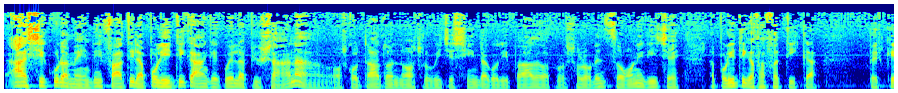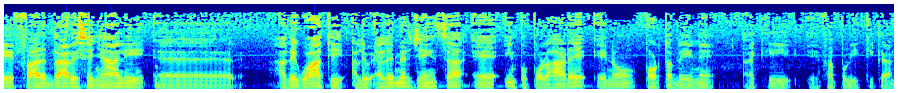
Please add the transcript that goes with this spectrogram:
Ah, sicuramente, infatti la politica, anche quella più sana, ho ascoltato il nostro vice sindaco di Padova, il professor Lorenzoni, dice che la politica fa fatica perché fare, dare segnali eh, adeguati all'emergenza è impopolare e non porta bene a chi fa politica.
